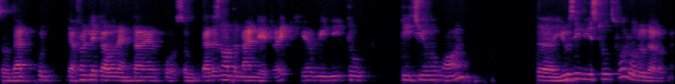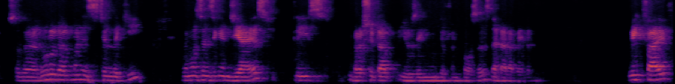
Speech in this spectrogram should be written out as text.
So that could definitely cover the entire course. So that is not the mandate, right? Here we need to teach you on the using these tools for rural development. So the rural development is still the key. Remote sensing and GIS, please brush it up using different courses that are available. Week five,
